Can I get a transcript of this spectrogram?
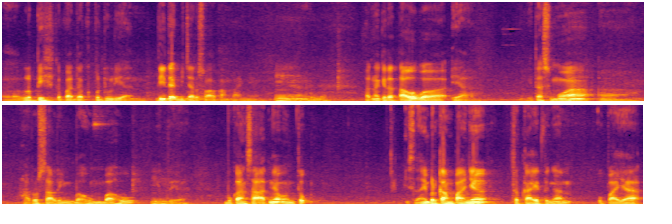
eh, lebih kepada kepedulian, tidak bicara soal kampanye. Hmm. Karena kita tahu bahwa ya kita semua eh, harus saling bahu membahu gitu ya. Bukan saatnya untuk istilahnya berkampanye terkait dengan upaya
